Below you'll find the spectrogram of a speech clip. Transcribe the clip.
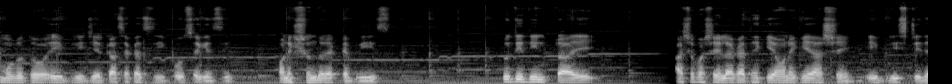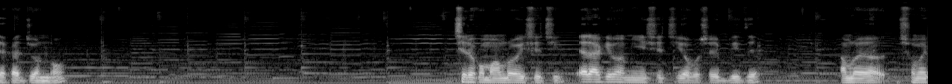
মূলত এই ব্রিজের কাছাকাছি পৌঁছে গেছি। অনেক সুন্দর একটা ব্রিজ। প্রতিদিন প্রায় আশেপাশে এলাকা থেকে অনেকে আসে এই ব্রিজটি দেখার জন্য। সেরকম আমরাও এসেছি। এর আগেও আমি এসেছি অবশ্যই ব্রিজে। আমরা সময়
